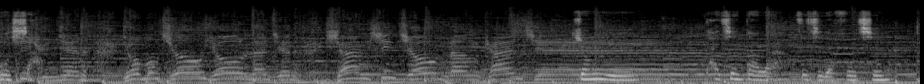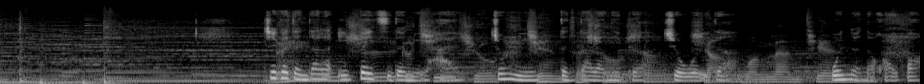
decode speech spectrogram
越小。终于，他见到了自己的父亲。这个等待了一辈子的女孩，终于等到了那个久违的温暖的怀抱。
